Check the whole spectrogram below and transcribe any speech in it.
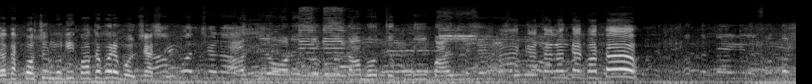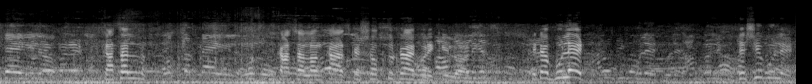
দাদা কচুরমুখী কত করে বলছে আজকে? আজকে অনেক রকমের দাম হচ্ছে কুড়ি বাইশ কাঁচা লঙ্কা কত? কাঁচা কাঁচা লঙ্কা আজকে সত্তর টাকা করে কিলো এটা বুলেট? দেশি বুলেট।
